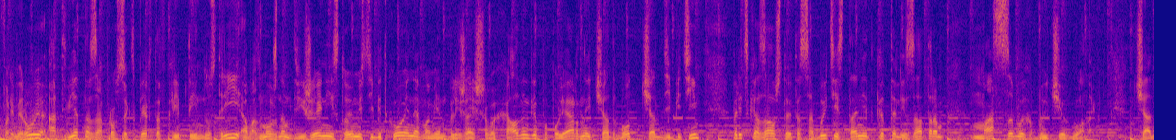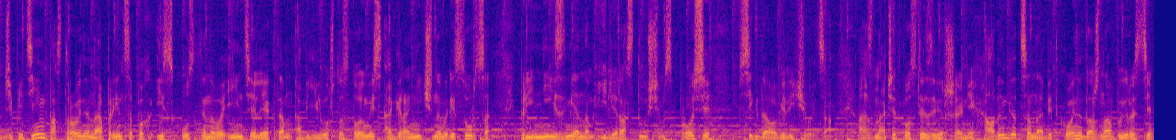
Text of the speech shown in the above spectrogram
Формируя ответ на запрос экспертов криптоиндустрии о возможном движении стоимости биткоина в момент ближайшего халвинга, популярный чат-бот ChatGPT предсказал, что это событие станет катализатором массовых бычьих гонок. Чат GPT, построенный на принципах искусственного интеллекта, объявил, что стоимость ограниченного ресурса при неизменном или растущем спросе всегда увеличивается. А значит, после завершения халвинга цена биткоина должна вырасти,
